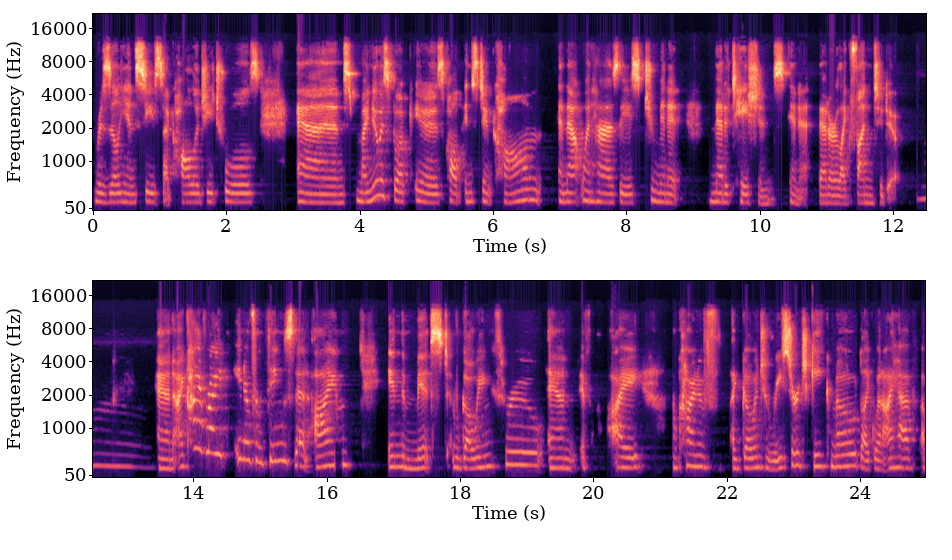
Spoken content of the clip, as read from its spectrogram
resiliency psychology tools. And my newest book is called instant calm. And that one has these two minute meditations in it that are like fun to do mm. And I kind of write, you know, from things that I'm in the midst of going through. And if I, I'm kind of, I go into research geek mode. Like when I have a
